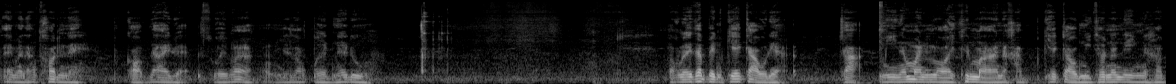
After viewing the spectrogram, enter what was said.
ได้มาทั้งท่อนเลย กอบได้ด้วย สวยมาก เดี๋ยวลองเปิดเนื้อดู บอกเลยถ้าเป็นเก๊เก่าเนี่ย จะมีน้ำมันลอยขึ้นมานะครับ เก๊เก่ามีเท่านั้นเองนะครับ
